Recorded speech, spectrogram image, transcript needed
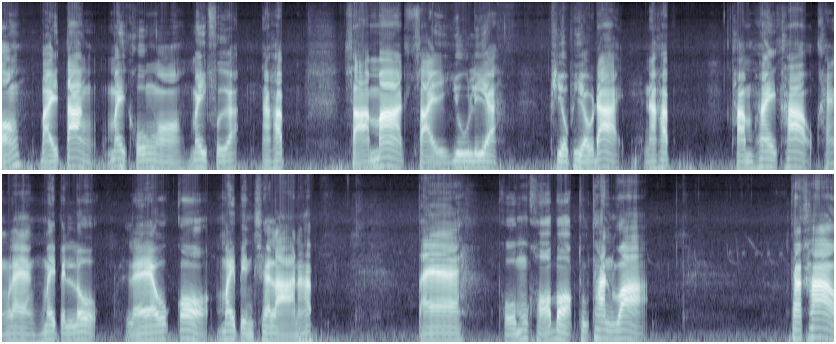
2. ใบตั้งไม่โค้งงอไม่เฟื้อนะครับ สามารถใส่ยูเรียเพียวๆได้นะครับทำให้ข้าวแข็งแรงไม่เป็นโรคแล้วก็ไม่เป็นเชื้อรานะครับ แต่ผมขอบอกทุกท่านว่า ถ้าข้าว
